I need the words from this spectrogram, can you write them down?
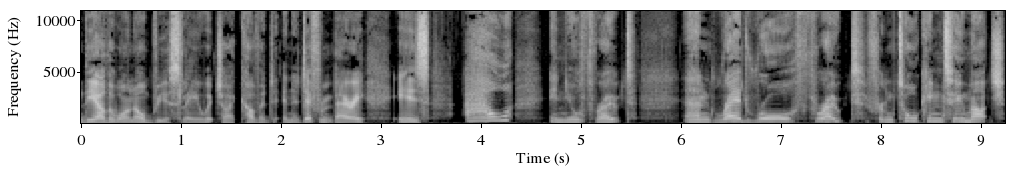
The other one, obviously, which I covered in a different berry, is ow in your throat and red raw throat from talking too much.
